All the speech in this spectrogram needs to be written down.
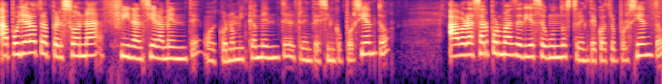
Apoyar a otra persona financieramente o económicamente el 35%. Abrazar por más de 10 segundos 34%.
